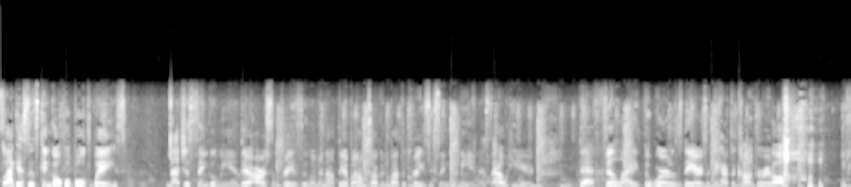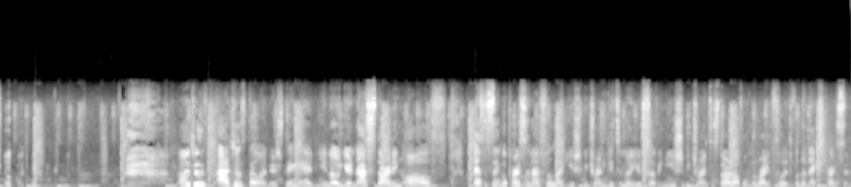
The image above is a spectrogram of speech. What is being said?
so I guess this can go for both ways. Not just single men. There are some crazy women out there, but I'm talking about the crazy single men that's out here that feel like the world is theirs and they have to conquer it all. I just I just don't understand. You know, you're not starting off as a single person. I feel like you should be trying to get to know yourself and you should be trying to start off on the right foot for the next person.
